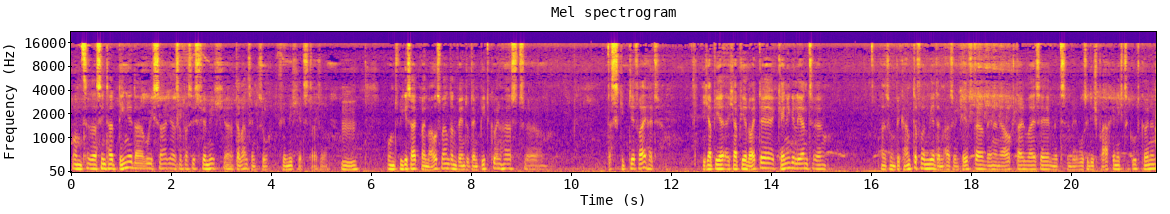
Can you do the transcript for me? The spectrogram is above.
Und äh, das sind halt Dinge da, wo ich sage, also das ist für mich äh, der Wahnsinn, so für mich jetzt. Also. Mhm. Und wie gesagt, beim Auswandern, wenn du den Bitcoin hast, äh, das gibt dir Freiheit. Ich habe hier, ich hab hier Leute kennengelernt, äh, also ein Bekannter von mir, denn, also ich helfe da denen ja auch teilweise, mit, wo sie die Sprache nicht so gut können.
